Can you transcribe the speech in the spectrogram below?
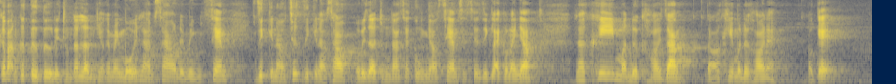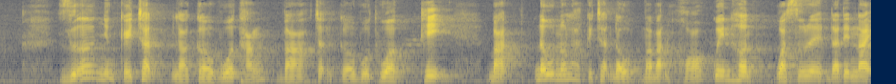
Các bạn cứ từ từ để chúng ta lần theo cái manh mối làm sao để mình xem dịch cái nào trước dịch cái nào sau. Và bây giờ chúng ta sẽ cùng nhau xem sẽ, sẽ dịch lại câu này nha. Là khi mà được hỏi rằng đó khi mà được hỏi này ok. Giữa những cái trận là cờ vua thắng và trận cờ vua thua thì bạn đâu nó là cái trận đấu mà bạn khó quên hơn? Wasure Dadenai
